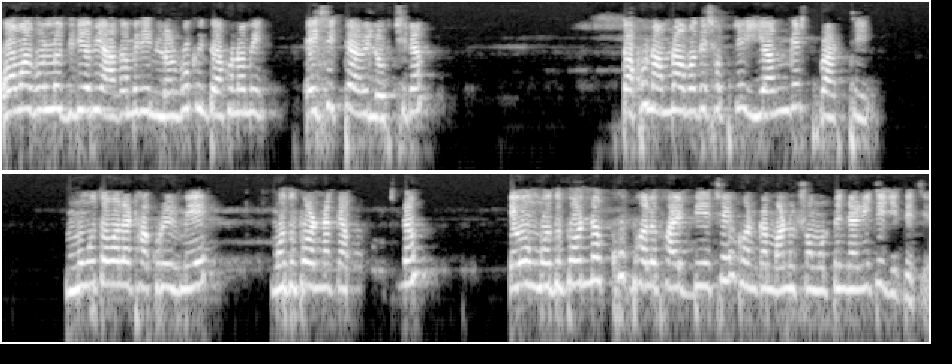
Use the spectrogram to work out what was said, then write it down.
ও আমার বলল, দিদি, আমি আগামী দিন লড়বো, কিন্তু এখন আমি এই সিটটা আমি লড়ছি না। তখন আমরা আমাদের সবচেয়ে ইয়াংগেস্ট প্রার্থী মমতাওয়ালা ঠাকুরের মেয়ে মধুপর্ণাকে আমরা করেছিলাম। এবং মধুপর্ণা খুব ভালো ফাইট দিয়েছে, ওখানকার মানুষ সমর্থন জানিয়েছে, জিতেছে।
